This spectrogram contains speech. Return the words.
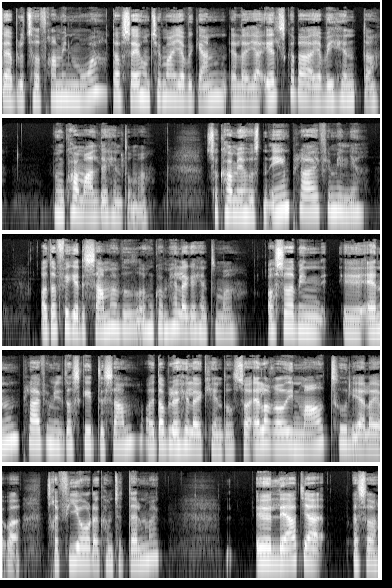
da jeg blev taget fra min mor, der sagde hun til mig, jeg vil gerne, eller jeg elsker dig, og jeg vil hente dig. Men hun kom aldrig og hentede mig. Så kom jeg hos den ene plejefamilie, og der fik jeg det samme at vide, og hun kom heller ikke og hentede mig. Og så min øh, anden plejefamilie, der skete det samme, og der blev jeg heller ikke hentet. Så allerede i en meget tidlig alder, jeg var 3-4 år, da jeg kom til Danmark, øh, lærte jeg, altså,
